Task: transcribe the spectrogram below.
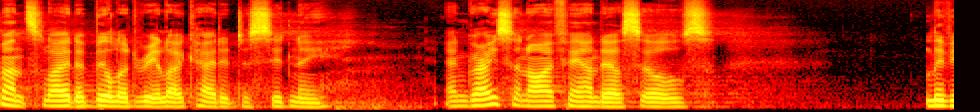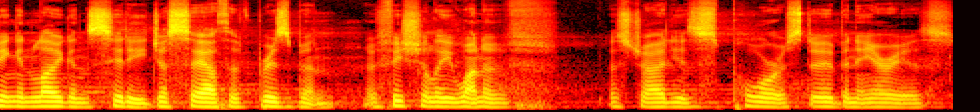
months later, Bill had relocated to Sydney, and Grace and I found ourselves living in Logan City, just south of Brisbane, officially one of Australia's poorest urban areas.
